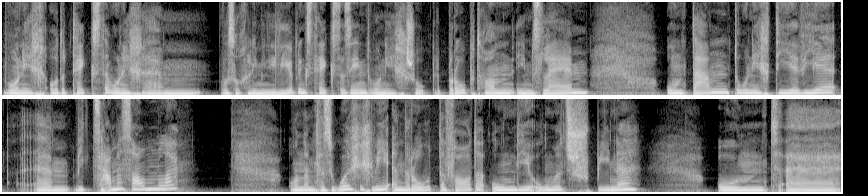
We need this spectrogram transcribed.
wo ich, oder Texte, wo ich, ähm, wo so ein bisschen meine Lieblingstexte sind, die ich schon erprobt habe im Slam. Und dann tue ich die wie, ähm, wie zusammensammeln. Und dann versuche ich wie einen roten Faden um die herum zu spinnen und, äh,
